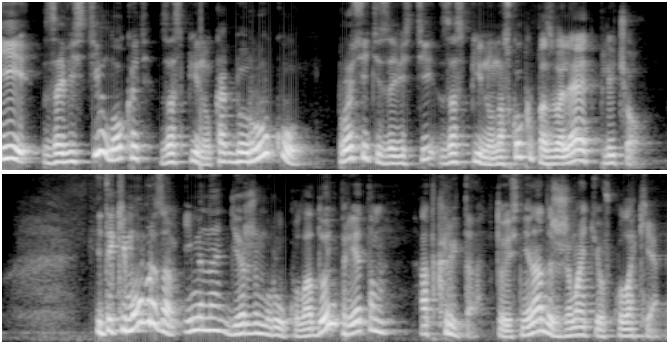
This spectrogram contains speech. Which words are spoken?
и завести локоть за спину. Как бы руку просите завести за спину, насколько позволяет плечо. И таким образом именно держим руку. Ладонь при этом открыта, то есть не надо сжимать ее в кулаке.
